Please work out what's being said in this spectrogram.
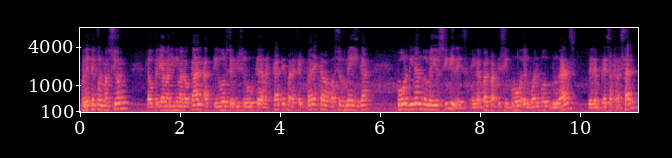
Con esta información, la Autoridad Marítima Local activó el servicio de búsqueda y rescate para efectuar esta evacuación médica coordinando medios civiles, en la cual participó el Wellboat Brudance de la empresa Frasal,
